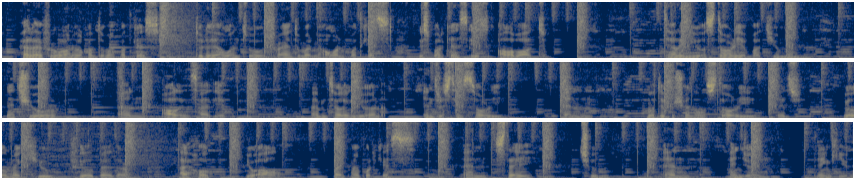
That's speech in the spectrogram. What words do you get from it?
Hello everyone, welcome to my podcast. Today I want to try and to make my own podcast. This podcast is all about telling you a story about human, nature, and all inside it. I'm telling you an interesting story and motivational story that will make you feel better. I hope you all like my podcast and stay tuned and enjoy. Thank you.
